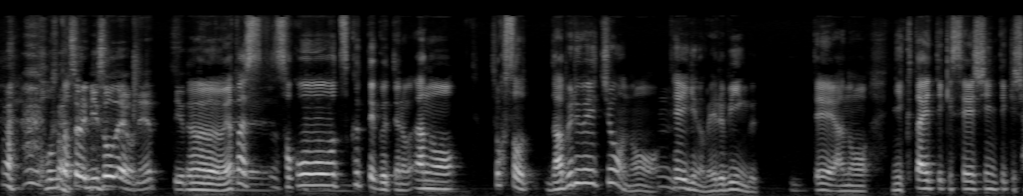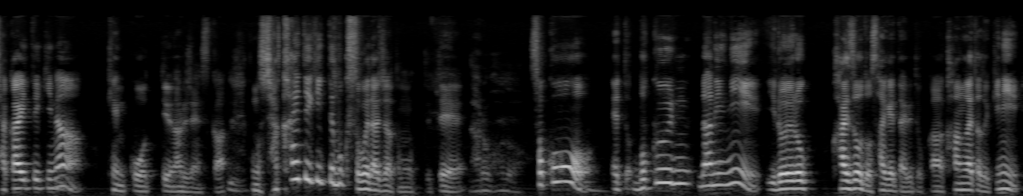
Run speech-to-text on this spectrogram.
本当はそれ理想だよねっていう。うん。やっぱりそこを作っていくっていうのが、あの、そこそ WHO の定義のウェルビーイングって、うん、あの、肉体的、精神的、社会的な健康っていうのあるじゃないですか。うん、この社会的って僕すごい大事だと思ってて。なるほど。そこを、えっと、僕なりにいろいろ解像度を下げたりとか考えたときに、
